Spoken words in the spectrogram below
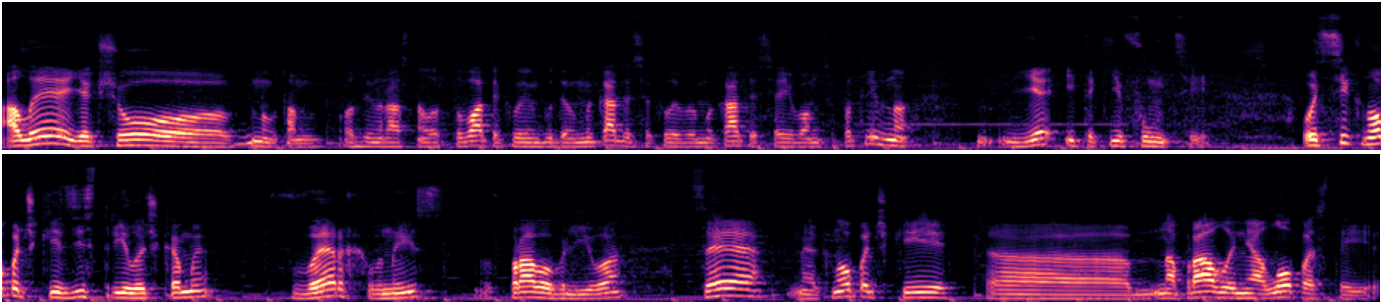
Але якщо ну там один раз налаштувати, коли він буде вмикатися, коли вимикатися, і вам це потрібно, є і такі функції. Ось ці кнопочки зі стрілочками вверх, вниз, вправо-вліво. Це е, кнопочки е, направлення лопастей е,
